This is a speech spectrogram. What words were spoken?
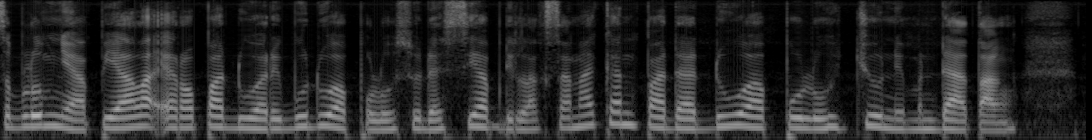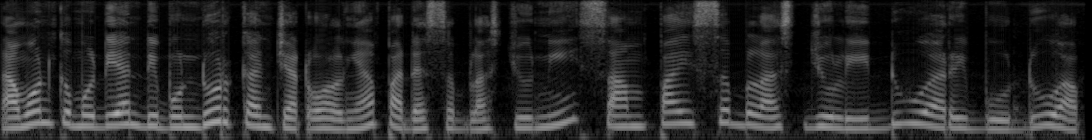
Sebelumnya, Piala Eropa 2020 sudah siap dilaksanakan pada 20 Juni mendatang. Namun kemudian dimundurkan jadwalnya pada 11 Juni Juni sampai 11 Juli 2021.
